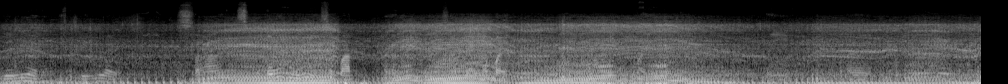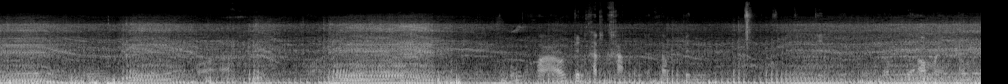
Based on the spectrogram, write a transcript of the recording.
เรื่อยๆนะเรื่อยๆซ้ายโอ้โหสะบัดทำไมขวาขวาเป็นขัดๆนะครับเป็นติดๆเดี๋ยวเอาใหม่เอาใหม่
